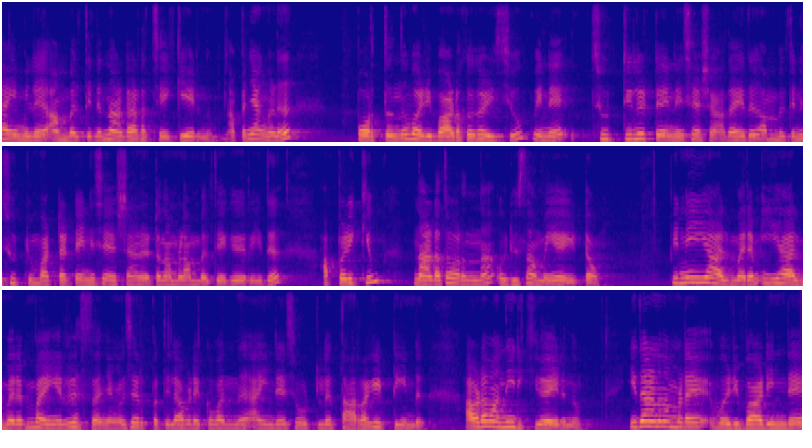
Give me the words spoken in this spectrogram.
ടൈമിൽ അമ്പലത്തിന്റെ നട അടച്ചേക്കായിരുന്നു. അപ്പം ഞങ്ങൾ പുറത്തുനിന്ന് വഴിപാടൊക്കെ കഴിച്ചു. പിന്നെ ചുറ്റിലിട്ടതിന് ശേഷം അതായത് അമ്പലത്തിന് ചുറ്റും വട്ടമിട്ടതിന് ശേഷമാണ് കേട്ടോ നമ്മൾ അമ്പലത്തേക്ക് കയറിയത്. അപ്പോഴേക്കും നട തുറന്ന ഒരു സമയമായി കേട്ടോ പിന്നെ ഈ ആൽമരം ഈ ആൽമരം ഭയങ്കര രസമാണ് ഞങ്ങൾ ചെറുപ്പത്തിൽ അവിടെയൊക്കെ വന്ന് അതിന്റെ ചോട്ടിൽ തറ കെട്ടിയിട്ടുണ്ട് അവിടെ വന്നിരിക്കുമായിരുന്നു ഇതാണ് നമ്മുടെ വഴിപാടിന്റെ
